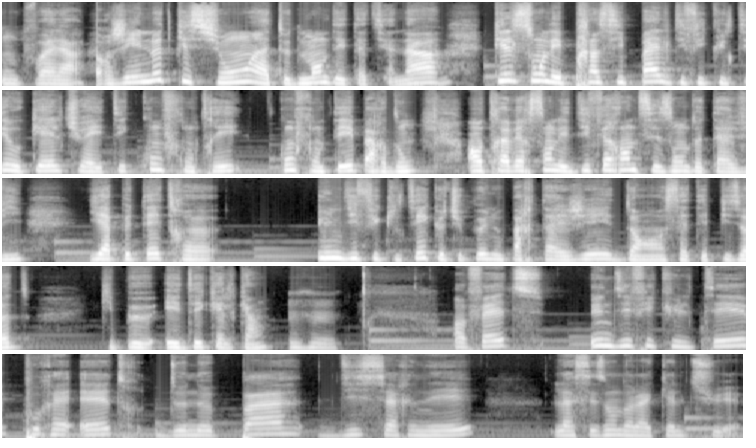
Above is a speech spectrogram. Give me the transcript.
Donc voilà. Alors j'ai une autre question à te demander, Tatiana. Mhm. Quelles sont les principales difficultés auxquelles tu as été confrontée confronté, pardon, en traversant les différentes saisons de ta vie. Il y a peut-être euh, une difficulté que tu peux nous partager dans cet épisode qui peut aider quelqu'un. Mhm. En fait, une difficulté pourrait être de ne pas discerner la saison dans laquelle tu es.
